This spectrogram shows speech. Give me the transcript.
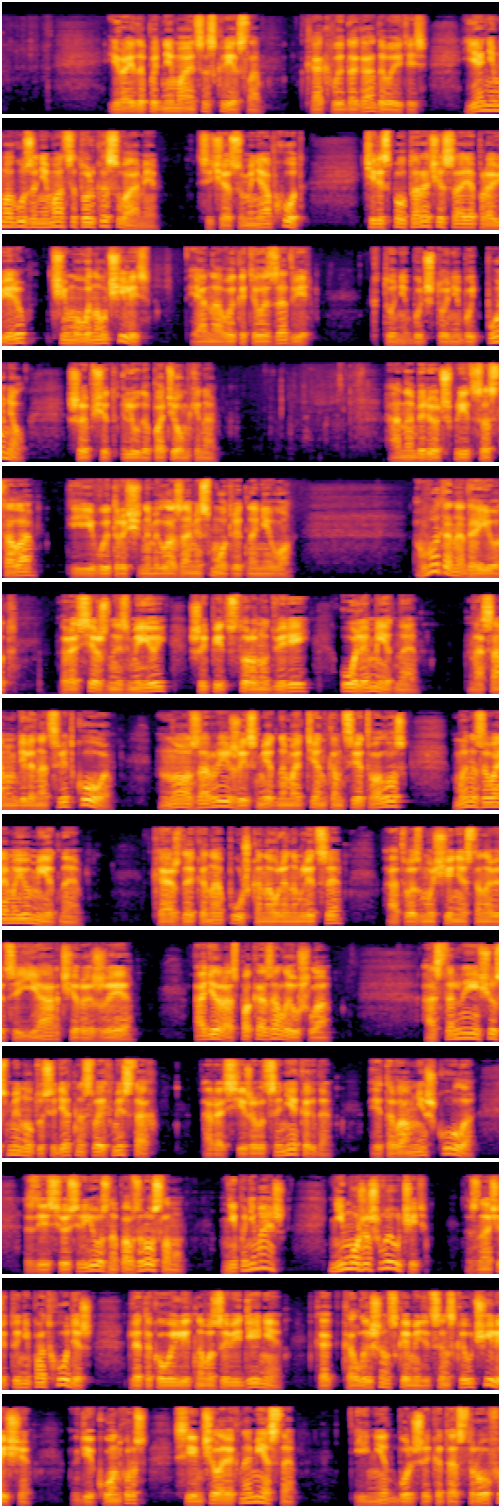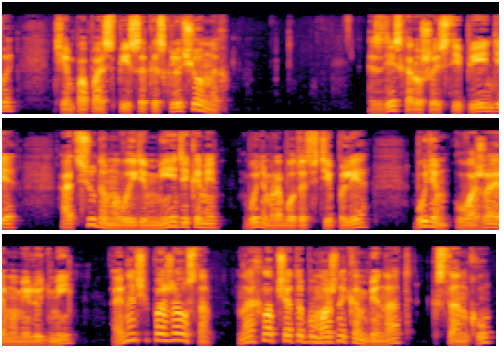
Ираида поднимается с кресла. «Как вы догадываетесь, я не могу заниматься только с вами. Сейчас у меня обход. Через полтора часа я проверю, чему вы научились». И она выкатилась за дверь. «Кто-нибудь что-нибудь понял?» — шепчет Люда Потемкина. Она берет шприц со стола и вытаращенными глазами смотрит на него. «Вот она дает!» Рассерженной змеей шипит в сторону дверей Оля Медная. На самом деле она Цветкова, но за рыжий с медным оттенком цвет волос мы называем ее Медная. Каждая конопушка на Олином лице от возмущения становится ярче, рыжее. Один раз показала и ушла. Остальные еще с минуту сидят на своих местах, а рассиживаться некогда. Это вам не школа. Здесь все серьезно, по-взрослому. Не понимаешь? Не можешь выучить. Значит, ты не подходишь для такого элитного заведения, как Калышинское медицинское училище, где конкурс семь человек на место. И нет большей катастрофы, чем попасть в список исключенных. Здесь хорошая стипендия, Отсюда мы выйдем медиками, будем работать в тепле, будем уважаемыми людьми, а иначе, пожалуйста, на хлопчатобумажный комбинат, к станку.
